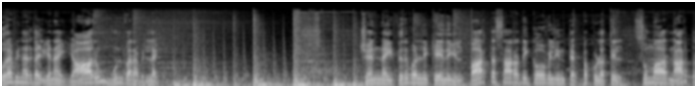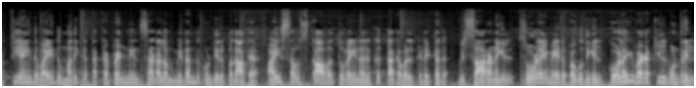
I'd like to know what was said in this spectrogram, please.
உறவினர்கள் என யாரும் முன்வரவில்லை. சென்னை திருவல்லிக்கேணியில் பார்த்தசாரதி கோவிலின் தெப்பக்குளத்தில் சுமார் நாற்பத்தி ஐந்து வயது மதிக்கத்தக்க பெண்ணின் சடலம் மிதந்து கொண்டிருப்பதாக ஐஸ் ஹவுஸ் காவல்துறையினருக்கு தகவல் கிடைத்தது. விசாரணையில் சூளைமேடு பகுதியில் கொலை வழக்கில் ஒன்றில்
